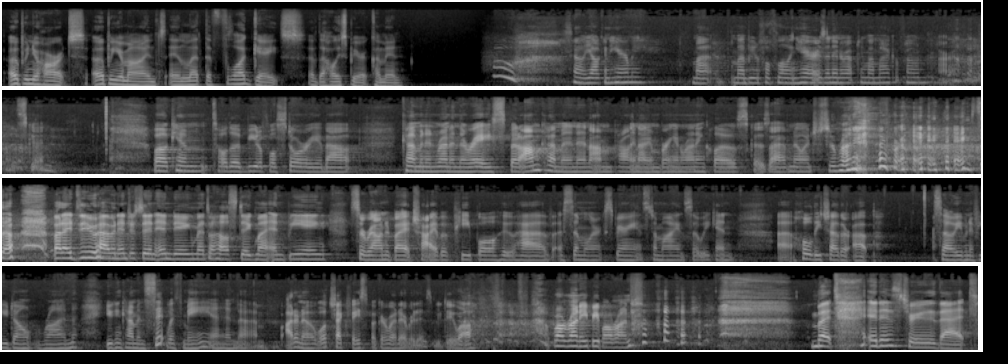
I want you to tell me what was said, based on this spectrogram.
open your hearts, open your minds, and let the floodgates of the Holy Spirit come in. So, y'all can hear me? My, my beautiful flowing hair isn't interrupting my microphone? All right, that's good. Well, Kim told a beautiful story about coming and running the race, but I'm coming and I'm probably not even bringing running clothes because I have no interest in running or anything. So, but I do have an interest in ending mental health stigma and being surrounded by a tribe of people who have a similar experience to mine so we can uh, hold each other up so even if you don't run, you can come and sit with me, and um, I don't know, we'll check Facebook or whatever it is we do while, while runny people run. but it is true that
